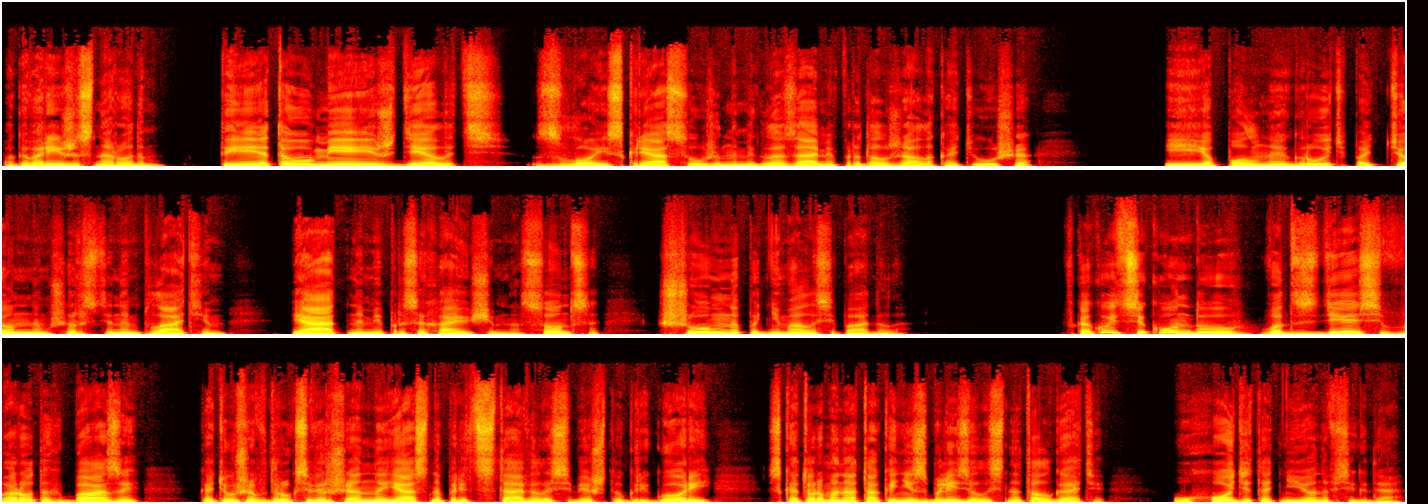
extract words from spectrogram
Поговори же с народом, «Ты это умеешь делать!» — зло искря с ужинными глазами продолжала Катюша, и ее полная грудь под темным шерстяным платьем, пятнами просыхающим на солнце, шумно поднималась и падала. В какую-то секунду вот здесь, в воротах базы, Катюша вдруг совершенно ясно представила себе, что Григорий, с которым она так и не сблизилась на Толгате, уходит от нее навсегда.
